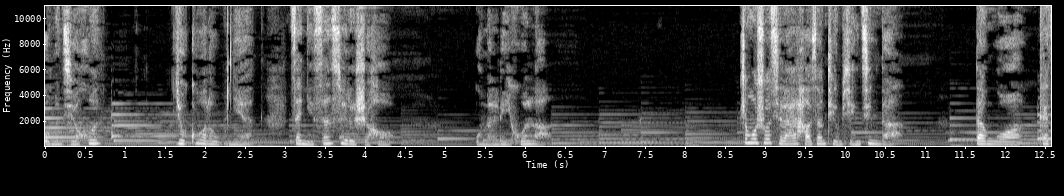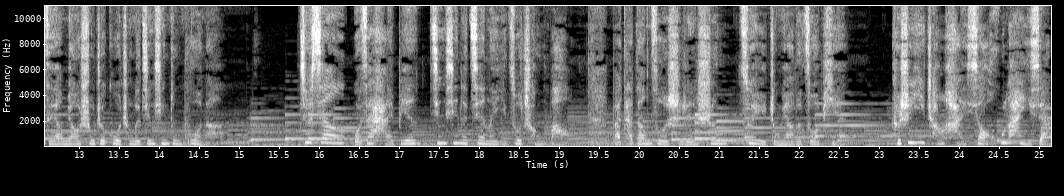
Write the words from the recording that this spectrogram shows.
我们结婚，又过了五年，在你三岁的时候，我们离婚了。这么说起来好像挺平静的，但我该怎样描述这过程的惊心动魄呢？就像我在海边精心的建了一座城堡，把它当做是人生最重要的作品，可是，一场海啸呼啦一下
